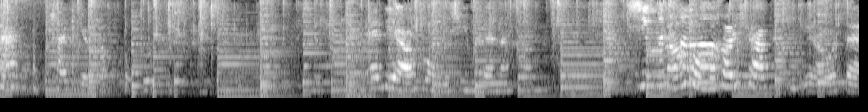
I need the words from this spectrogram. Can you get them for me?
ช่าเขียวครับผมแล้วเดี๋ยวผมชิมเลยนะคะชิมแล้วผมไม่ค่อยชาเขียวแต่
